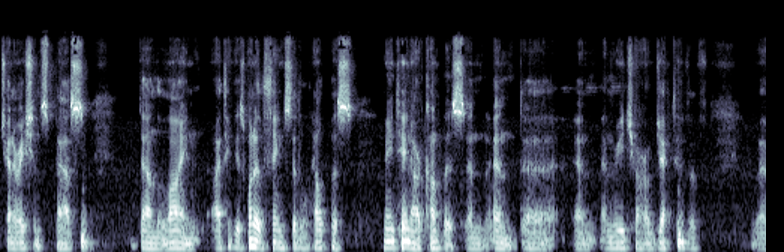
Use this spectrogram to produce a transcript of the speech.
generations pass down the line, I think, is one of the things that will help us maintain our compass and and uh, and and reach our objective of uh,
